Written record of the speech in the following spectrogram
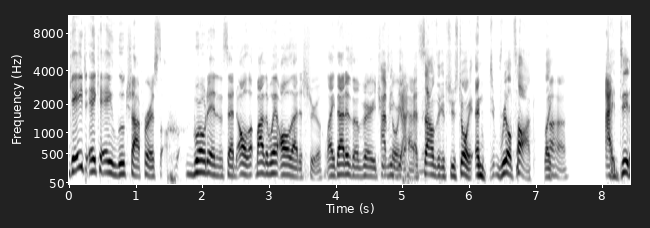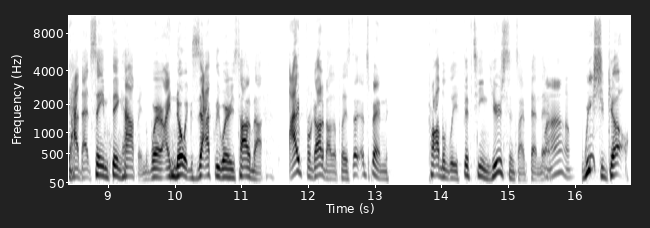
Gage, aka Luke Shot First, wrote in and said, "Oh, by the way, all that is true. Like that is a very true I mean, story." yeah, that that sounds like a true story. And real talk, like, uh-huh. I did have that same thing happen where I know exactly where he's talking about. I forgot about the place. It's been probably 15 years since I've been there. Wow. We should go.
